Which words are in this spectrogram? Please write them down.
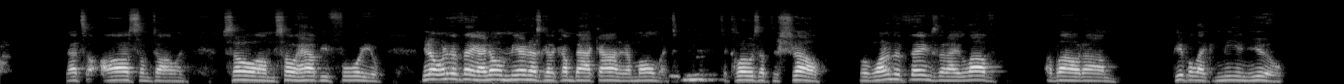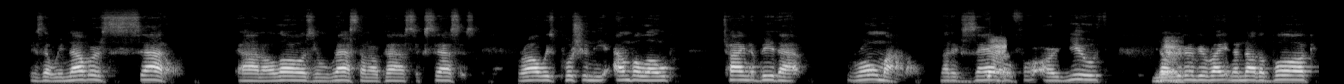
That's awesome, darling. So I'm so happy for you. You know, one of the things I know Mirna's going to come back on in a moment to close up the show, but one of the things that I love about um, people like me and you is that we never settle on our lows and rest on our past successes. We're always pushing the envelope, trying to be that role model, that example for our youth. You know, Yeah. you're going to be writing another book.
